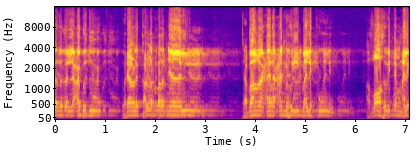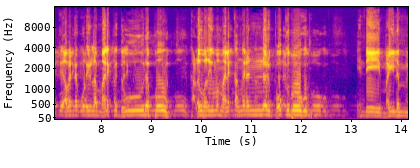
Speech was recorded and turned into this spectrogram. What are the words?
കദബൽ അബ്ദു. ഒരാൾ കള്ളം പറഞ്ഞാൽ തബാ അൻഹുൽ മലക്കു. അള്ളാഹുവിന്റെ മലക്ക് അവന്റെ കൂടെയുള്ള മലക്ക് ദൂരെ പോകും കളവ് പറയുമ്പോ മലക്ക് അങ്ങനെ ഒരു പോക്ക് പോകും. എന്തേ? മൈലം.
